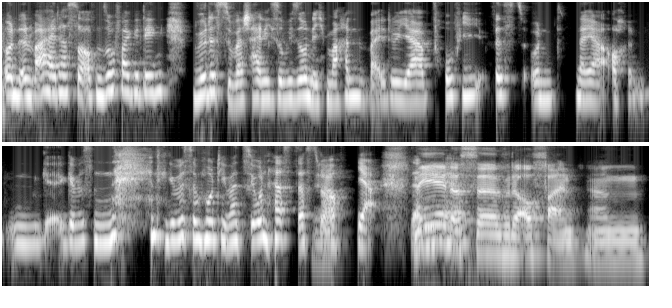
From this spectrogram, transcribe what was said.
und in Wahrheit hast du auf dem Sofa gelegen. Würdest du wahrscheinlich sowieso nicht machen, weil du ja Profi bist und naja, auch einen gewissen, eine gewisse Motivation hast, dass ja. du auch, ja. Dann, nee, äh, das äh, würde auffallen. Ähm,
